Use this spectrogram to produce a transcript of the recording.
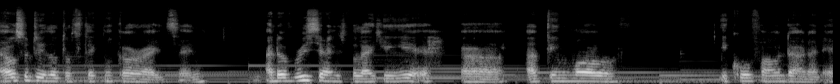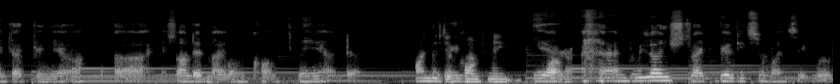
I also do a lot of technical writing. And of recent, for like a year, uh, I've been more of a co-founder and an entrepreneur. Uh, I founded my own company and uh, Founded your company. yeah, and we launched like barely two months ago.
